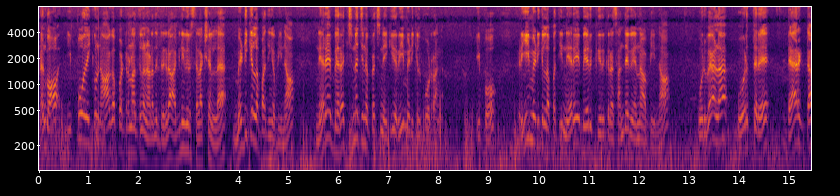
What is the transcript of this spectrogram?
நண்பா இப்போதைக்கும் நாகப்பட்டினத்தில் நடந்துட்டு இருக்கிற அக்னிவீர் செலெக்ஷனில் மெடிக்கல்ல பாத்தீங்க அப்படின்னா நிறைய பேரை சின்ன சின்ன பிரச்சனைக்கு ரீமெடிக்கல் போடுறாங்க. இப்போ ரீமெடிக்கல்ல பத்தி நிறைய பேருக்கு இருக்கிற சந்தேகம் என்ன அப்படின்னா ஒருவேளை ஒருத்தர் டைரக்டா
